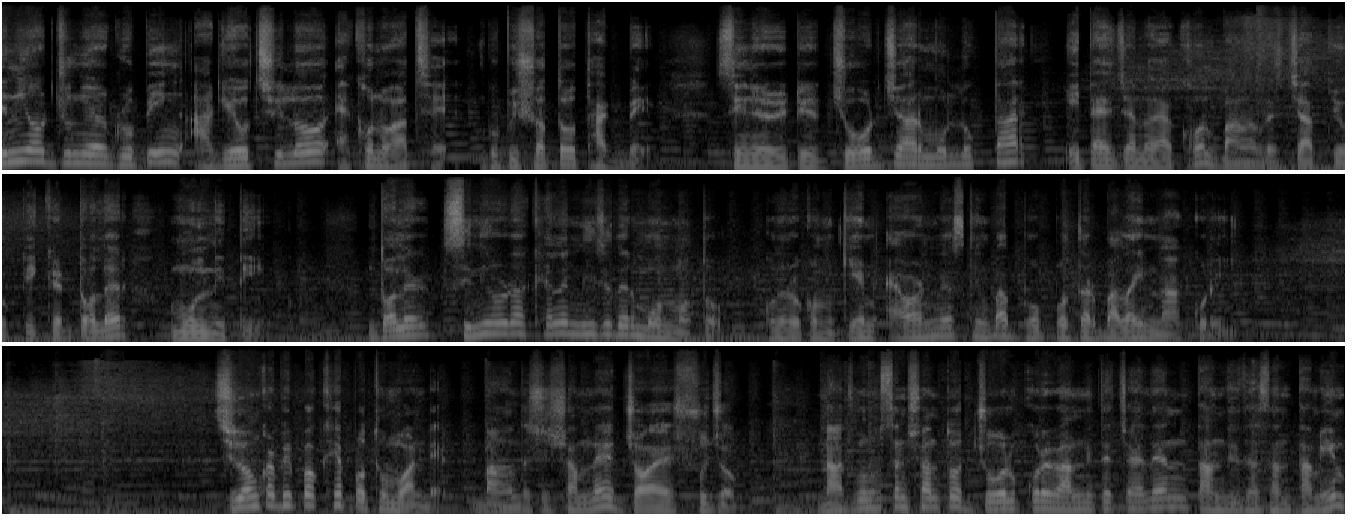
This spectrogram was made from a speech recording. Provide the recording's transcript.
সিনিয়র জুনিয়র গ্রুপিং আগেও ছিল, এখনও আছে, ভবিষ্যতেও থাকবে। সিনিয়রিটির জোর যার মূল্য তার, এটাই যেন এখন বাংলাদেশ জাতীয় ক্রিকেট দলের মূলনীতি দলের সিনিয়ররা খেলেন নিজেদের মন মতো কোনো রকম গেম অ্যাওয়ারনেস কিংবা ভব্যতার বালাই না করেই। শ্রীলঙ্কার বিপক্ষে প্রথম ওয়ানডে, বাংলাদেশের সামনে জয়ের সুযোগ। নাজমুল হোসেন শান্ত জোর করে রান নিতে চাইলেন তানজিদ হাসান তামিম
